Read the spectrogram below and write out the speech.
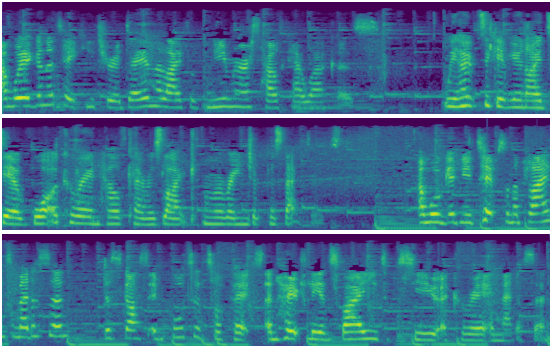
And we're going to take you through a day in the life of numerous healthcare workers. We hope to give you an idea of what a career in healthcare is like from a range of perspectives. And we'll give you tips on applying to medicine, discuss important topics, and hopefully inspire you to pursue a career in medicine.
